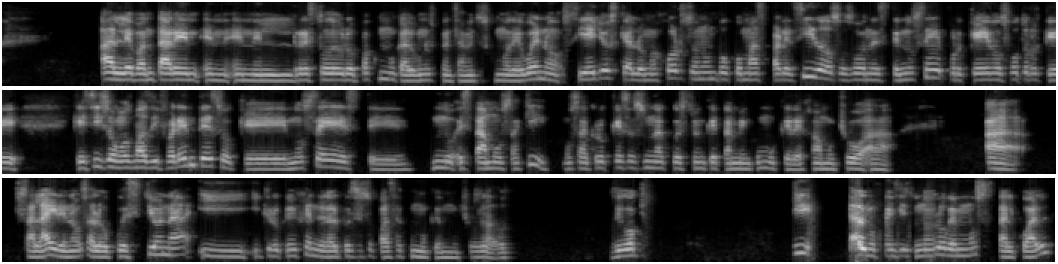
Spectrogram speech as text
al levantar en, en, el resto de Europa como que algunos pensamientos como de, bueno, si ellos que a lo mejor son un poco más parecidos o son, este, no sé, ¿por qué nosotros que, que sí somos más diferentes o que, no sé, este, no estamos aquí? O sea, creo que esa es una cuestión que también como que deja mucho a, a pues, al aire, ¿no? O sea, lo cuestiona y, y, creo que en general pues eso pasa como que en muchos lados. Digo, y a lo mejor, no lo vemos tal cual,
